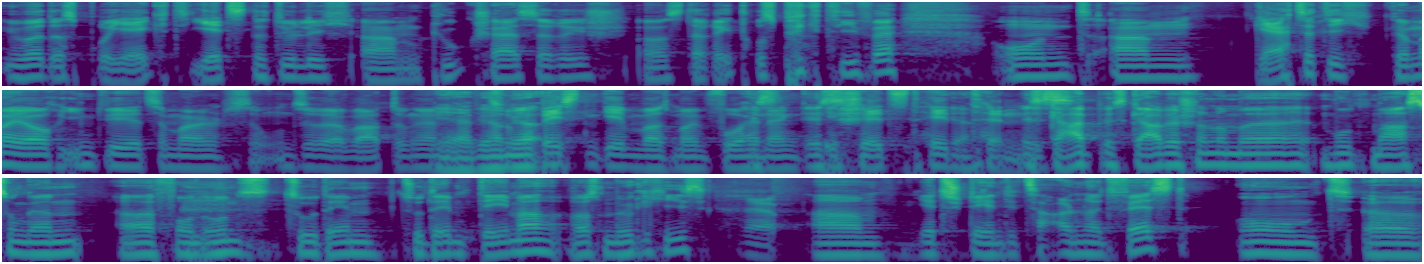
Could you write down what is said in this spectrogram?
über das Projekt. Jetzt natürlich ähm, klugscheißerisch aus der Retrospektive. Und ähm, gleichzeitig können wir ja auch irgendwie jetzt einmal so unsere Erwartungen Ja, zum ja- Besten geben, was wir im Vorhinein Es- es- geschätzt hätten. Ja. Es, gab, es gab ja schon einmal Mutmaßungen äh, von uns zu dem, zu dem Thema, was möglich ist. Ähm, jetzt stehen die Zahlen halt fest und äh,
